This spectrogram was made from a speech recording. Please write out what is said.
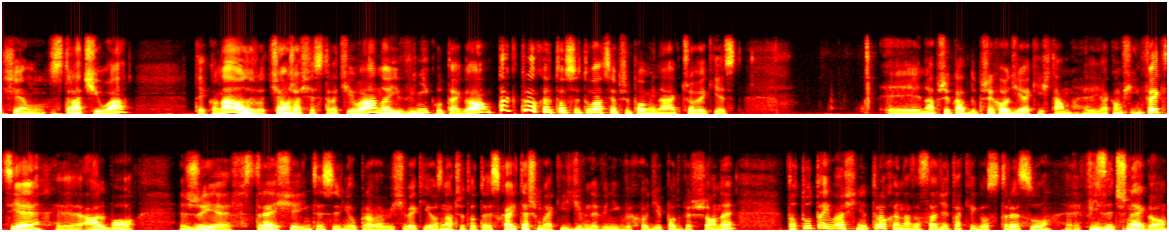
się straciła, tylko na odwrót, ciąża się straciła, no i w wyniku tego, tak trochę to sytuacja przypomina, jak człowiek jest, y, na przykład przechodzi jakieś tam, y, jakąś infekcję, y, albo żyje w stresie, intensywnie uprawia wysiłek i oznaczy to TSH i też mu jakiś dziwny wynik wychodzi, podwyższony, to tutaj właśnie trochę na zasadzie takiego stresu fizycznego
